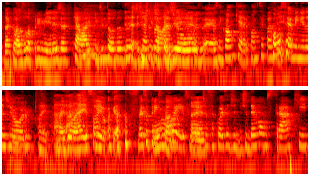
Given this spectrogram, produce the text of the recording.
da cláusula primeira já ficar lá e pedir todas as já, dicas, já de olho. É. Assim, como quero, como você faz Como ser a menina de ouro. É. Mas eu acho aí sou que... eu. Mas o principal Uma. é isso, é. gente, essa coisa de, de demonstrar que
